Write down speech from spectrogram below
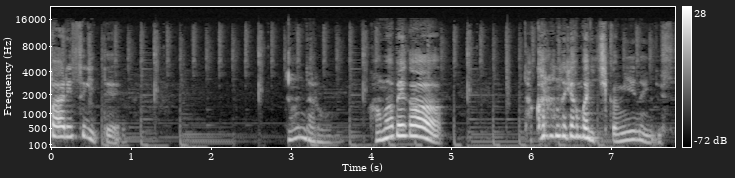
ぱいありすぎて、なんだろう。浜辺が宝の山にしか見えないんです。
